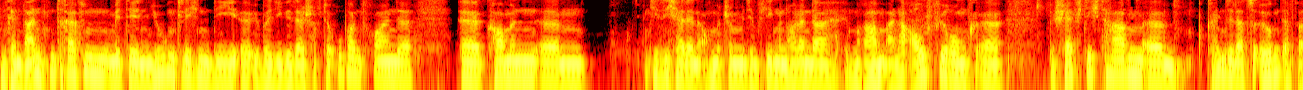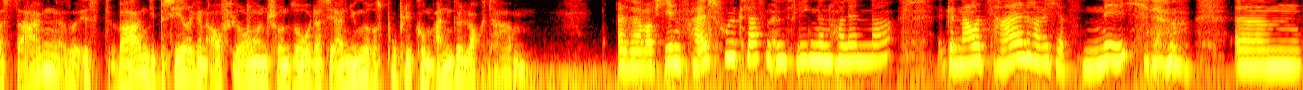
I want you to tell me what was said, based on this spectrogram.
Intendantentreffen mit den Jugendlichen, die äh, über die Gesellschaft der Opernfreunde kommen. Ähm, die sich ja dann auch mit, schon mit dem Fliegenden Holländer im Rahmen einer Aufführung äh, beschäftigt haben. Ähm, können Sie dazu irgendetwas sagen? Also ist, waren die bisherigen Aufführungen schon so, dass Sie ein jüngeres Publikum angelockt haben? Also wir haben auf jeden Fall Schulklassen im Fliegenden Holländer. Genaue Zahlen habe ich jetzt nicht. ähm,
